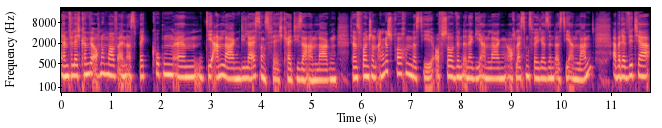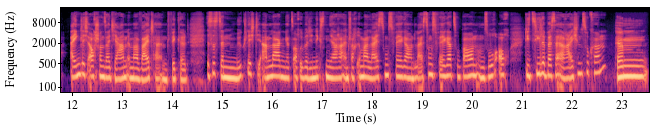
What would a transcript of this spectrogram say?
Ähm, vielleicht können wir auch noch mal auf einen Aspekt gucken, ähm, die Anlagen, die Leistungsfähigkeit dieser Anlagen. Sie haben es vorhin schon angesprochen, dass die Offshore-Windenergieanlagen auch leistungsfähiger sind als die an Land. Aber der wird ja eigentlich auch schon seit Jahren immer weiterentwickelt. Ist es denn möglich, die Anlagen jetzt auch über die nächsten Jahre einfach immer leistungsfähiger und leistungsfähiger zu bauen und so auch die Ziele besser erreichen zu können? Ähm,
